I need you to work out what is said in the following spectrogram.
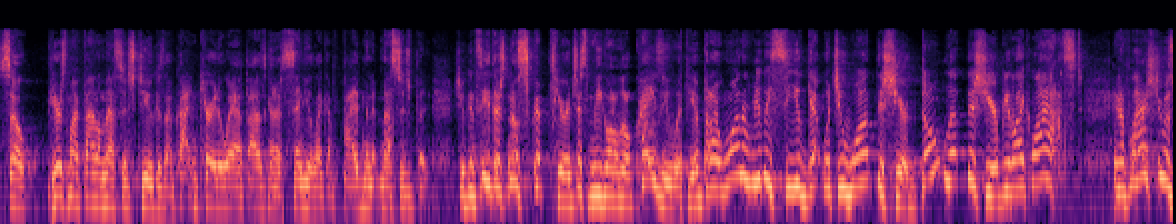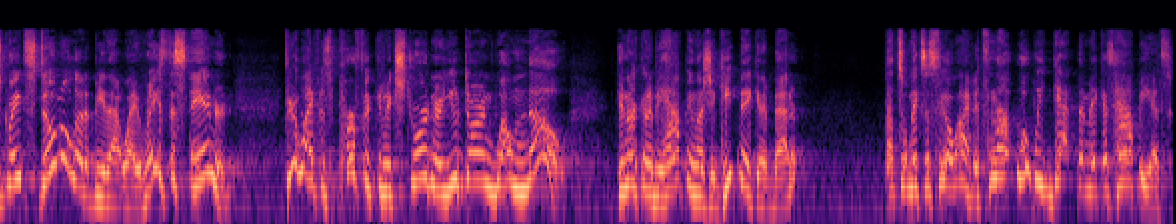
So here's my final message to you because I've gotten carried away. I thought I was going to send you like a five minute message, but as you can see, there's no script here. It's just me going a little crazy with you. But I want to really see you get what you want this year. Don't let this year be like last. And if last year was great, still don't let it be that way. Raise the standard. If your life is perfect and extraordinary, you darn well know you're not going to be happy unless you keep making it better. That's what makes us feel alive. It's not what we get that make us happy. It's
